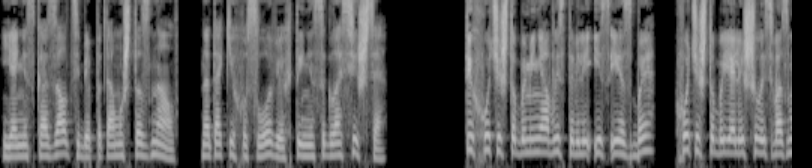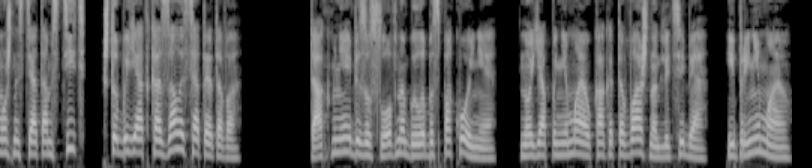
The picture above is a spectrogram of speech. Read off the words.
«Я не сказал тебе, потому что знал. На таких условиях ты не согласишься. Ты хочешь, чтобы меня выставили из ИСБ? Хочешь, чтобы я лишилась возможности отомстить? Чтобы я отказалась от этого?» Так мне, безусловно, было бы спокойнее. Но я понимаю, как это важно для тебя. И принимаю.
